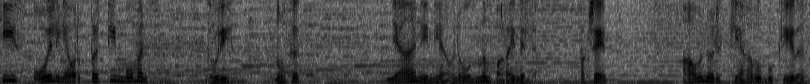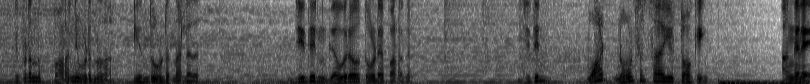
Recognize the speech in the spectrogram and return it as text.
he's spoiling our pretty moments Gauri നോക്ക് ഞാൻ ഇനി അവന് ഒന്നും പറയുന്നില്ല. പക്ഷേ അവനൊരു ക്യാബ് ബുക്ക് ചെയ്ത് ഇവിടെ നിന്ന് പറഞ്ഞു വിടുന്നതാ എന്തുകൊണ്ട് നല്ലത്? ജിതിൻ ഗൗരവത്തോടെ പറഞ്ഞു Jithin what nonsense are you talking അങ്ങനെ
